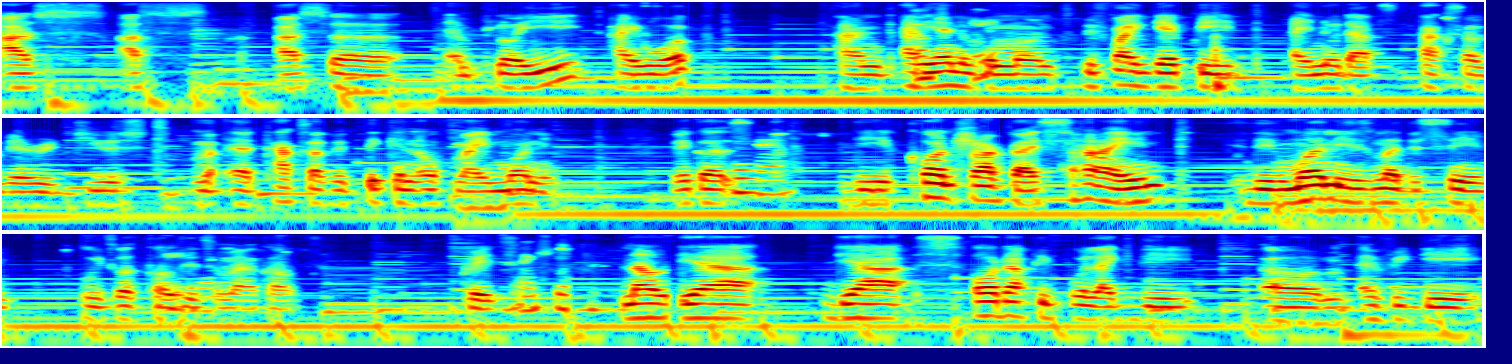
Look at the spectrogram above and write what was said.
as as as a employee i work and at okay. the end of the month before i get paid i know that tax have been reduced my, uh, tax have been taken off my money because yeah. the contract i signed the money is not the same with what comes yeah. into my account great thank you now there there are other people like the um everyday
